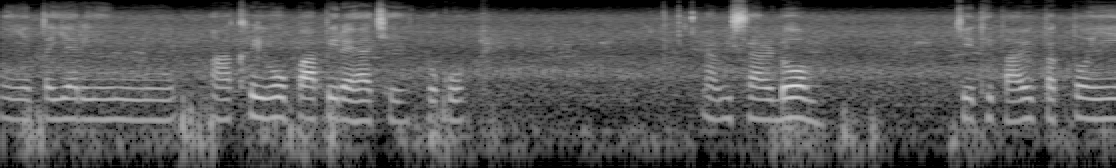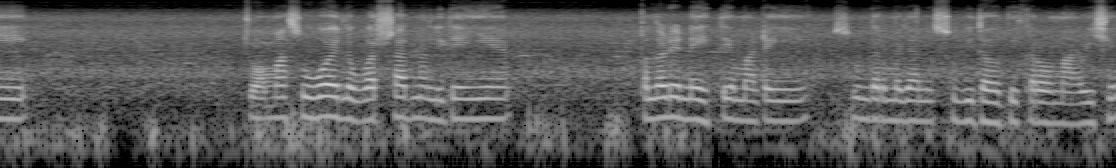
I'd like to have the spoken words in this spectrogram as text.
અહીંયા તૈયારીનું આખરી ઓપ આપી રહ્યા છે લોકો. આ વિશાળ ડોમ જેથી ભાવિક ભક્તો અહીં ચોમાસું હોય એટલે વરસાદના લીધે અહીંયા પલળે નહીં તે માટે અહીં સુંદર મજાની સુવિધા ઊભી કરવામાં આવી છે.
